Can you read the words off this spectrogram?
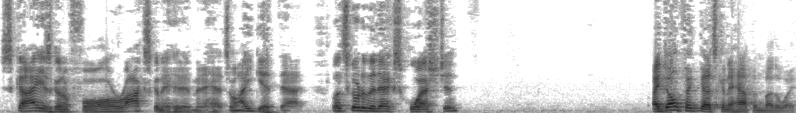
sky is going to fall or rock's going to hit them in the head. So I get that. Let's go to the next question. I don't think that's going to happen, by the way.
